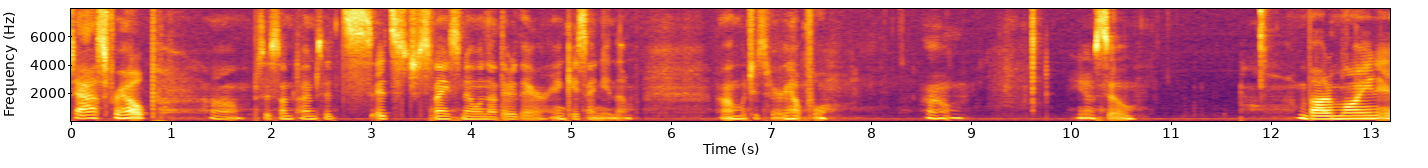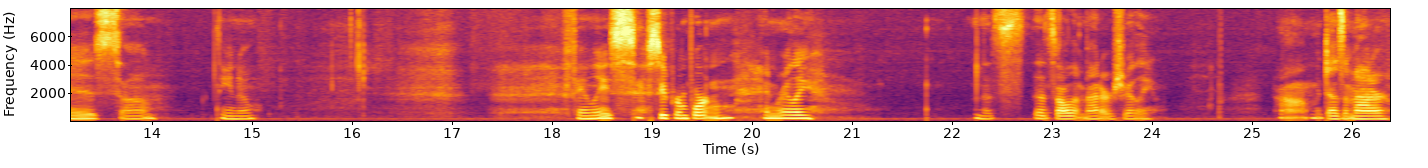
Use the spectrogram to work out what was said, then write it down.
to ask for help. Um, so sometimes it's it's just nice knowing that they're there in case I need them, um, which is very helpful. Um, you know, so bottom line is um, you know, family is super important, and really, that's that's all that matters, really. Um, it doesn't matter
